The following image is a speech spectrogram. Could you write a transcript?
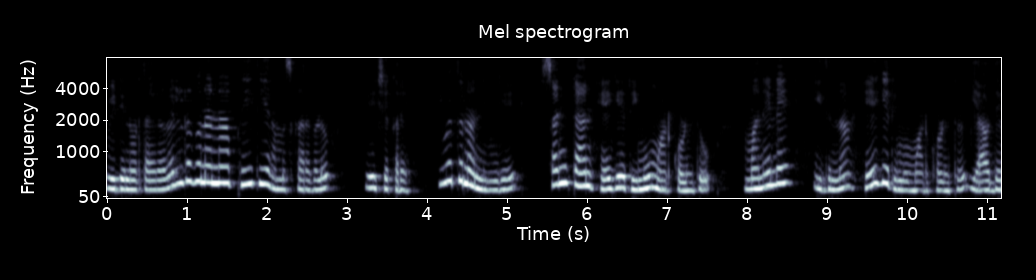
ವಿಡಿಯೋ ನೋಡ್ತಾ ಇರೋರೆಲ್ರಿಗೂ ನನ್ನ ಪ್ರೀತಿಯ ನಮಸ್ಕಾರಗಳು. ವೀಕ್ಷಕರೇ, ಇವತ್ತು ನಾನು ನಿಮಗೆ ಸನ್ ಟ್ಯಾನ್ ಹೇಗೆ ರಿಮೂವ್ ಮಾಡ್ಕೊಳ್ಳೋದು, ಮನೇಲೇ ಇದನ್ನು ಹೇಗೆ ರಿಮೂವ್ ಮಾಡ್ಕೊಳ್ಳೋದು, ಯಾವುದೇ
